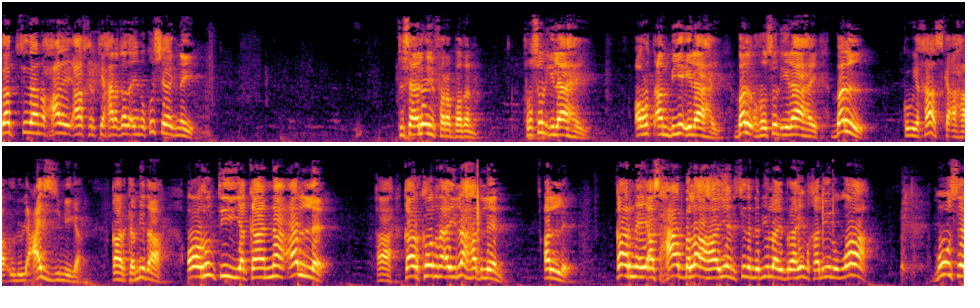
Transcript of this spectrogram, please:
dad sidaanu xalay aakhirkii xalaqada aynu ku sheegnay. Tusaalooyin fara badan. Rusul ilaahay. Ort ambiye ilaahay. Bal rusul ilaahay. Bal kuwii khaaska ahaa ululcasmiga qaar ka mid ah. Oo runtii yaqaana alle ha qaarkoodna ay la hadleen alle. Qaarna ay asxaabba la ahaayeen sida nabiy llahi ibraahim khaliil llah muuse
